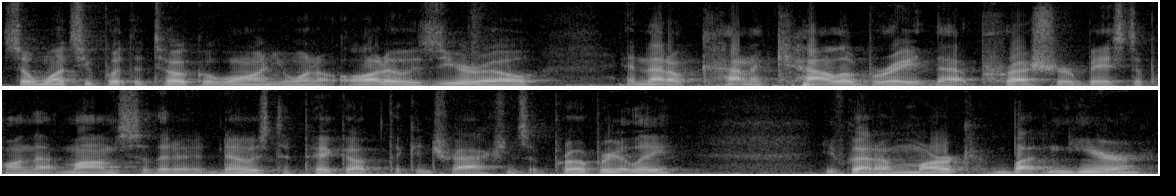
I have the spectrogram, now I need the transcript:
So once you put the Toco on, you want to auto zero and that'll kind of calibrate that pressure based upon that mom so that it knows to pick up the contractions appropriately. You've got a mark button here.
